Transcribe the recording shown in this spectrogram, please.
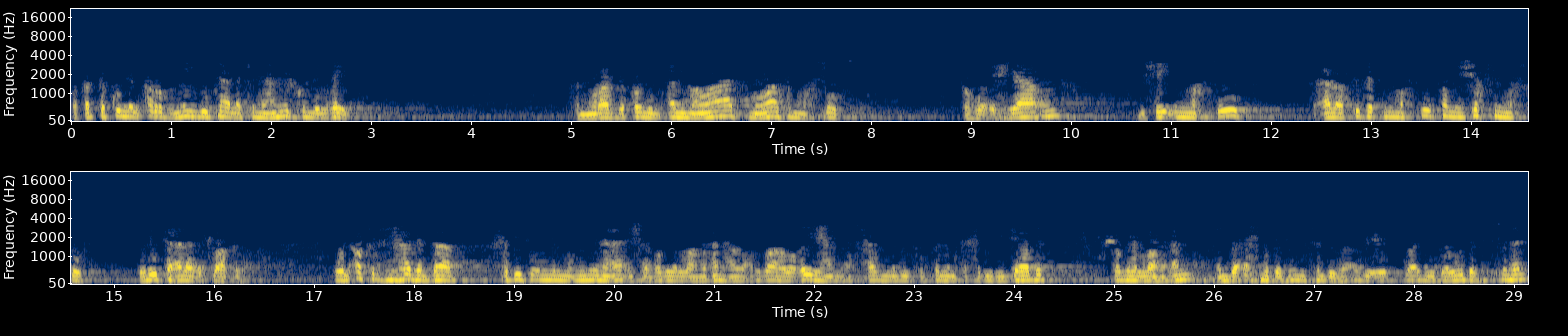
فقد تكون الأرض ميتة لكنها ملك للغير المراد بقول المواد مواد مخصوص. فهو إحياء لشيء مخصوص على صفة مخصوصة من شخص مخصوص وليس على إطلاقه. والأصل في هذا الباب حديث أم المؤمنين عائشة رضي الله عنها وأرضاها وغيرها من أصحاب النبي صلى الله عليه وسلم كحديث جابر رضي الله عنه عند أحمد في مسند وأبي داود في السنن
